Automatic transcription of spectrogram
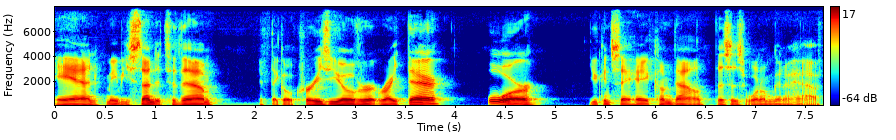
and maybe send it to them if they go crazy over it right there. Or you can say, hey, come down. This is what I'm going to have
